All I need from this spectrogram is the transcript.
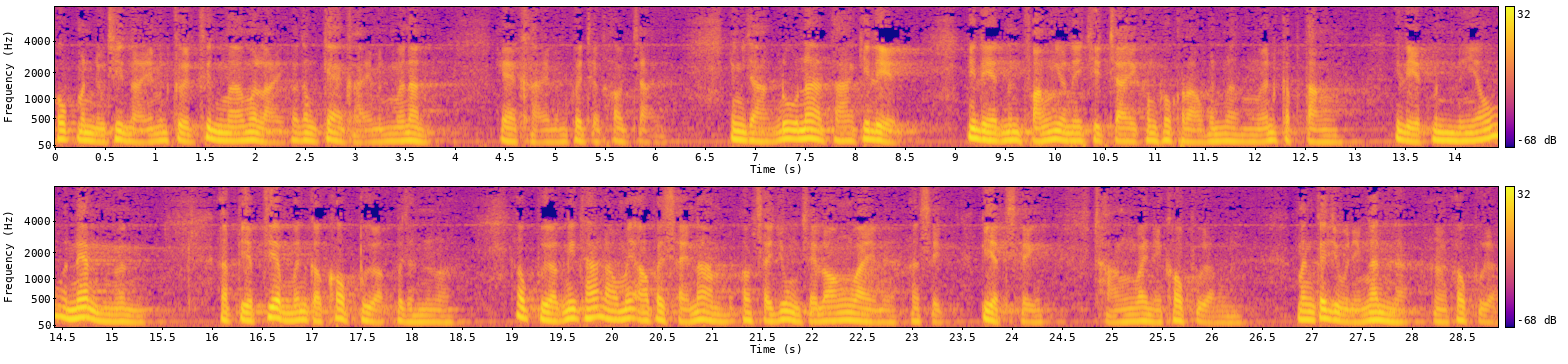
พบมันอยู่ที่ไหน มันเกิดขึ้นมาเมื่อไหร่ ก็ต้องแก้ไขมันเมื่อนั้น แก้ไขมันเพื่อจะเข้าใจยังอยากดูหน้าตากิเลสกิเลสมันฝังอยู่ในจิตใจของพวกเราเพ็นว่าเหมือนกับตังกิเลสมันเหนียวแน่นมันเปรียบเทียบเหมือนกับข้าวเปลือกเพราะฉะนั้น ว่าข้าวเปลือกนี่ถ้าเราไม่เอาไปใส่น้ำเอาใส่ยุ่งใส่ร้องไว้เนี่ยสิเปียดใส่ถังไว้ในข้าวเปลือก มันก็อยู่อย่างนั้นนะข้าวเปลือก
